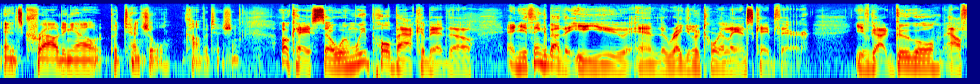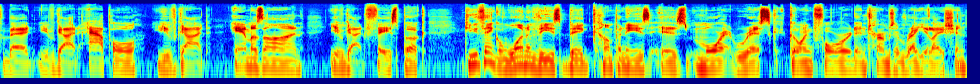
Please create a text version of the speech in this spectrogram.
and it's crowding out potential competition. Okay, so when we pull back a bit though, and you think about the EU and the regulatory landscape there, you've got Google, Alphabet, you've got Apple, you've got Amazon, you've got Facebook. Do you think one of these big companies is more at risk going forward in terms of regulation?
